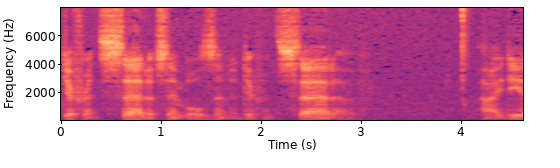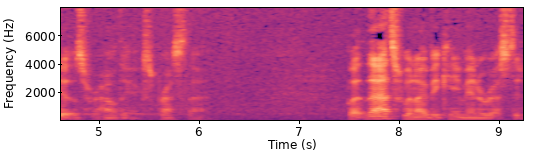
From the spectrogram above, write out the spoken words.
different set of symbols and a different set of ideas for how they express that. But that's when I became interested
